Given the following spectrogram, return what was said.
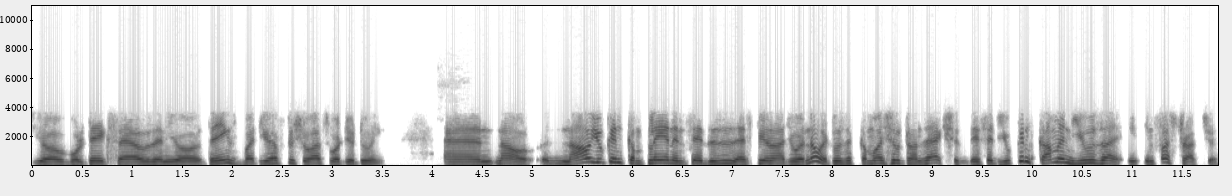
your voltaic cells and your things, but you have to show us what you're doing. And now, now you can complain and say this is espionage. Well, no, it was a commercial transaction. They said you can come and use our infrastructure,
